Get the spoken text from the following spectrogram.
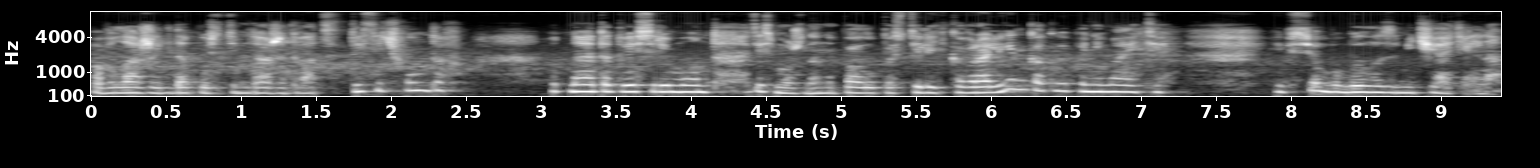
вложить, допустим, даже 20 тысяч фунтов – вот на этот весь ремонт. Здесь можно на полу постелить ковролин, как вы понимаете. И все бы было замечательно.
